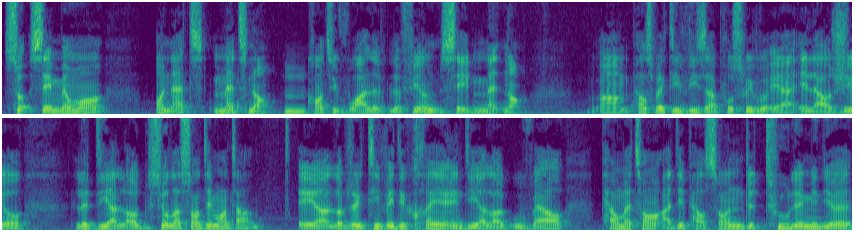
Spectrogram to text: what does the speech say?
ces moments honnêtes mm. maintenant. Mm. Quand tu vois le, film, c'est maintenant. Um, perspective vise à poursuivre et à élargir le dialogue sur la santé mentale. Et euh, l'objectif est de créer un dialogue ouvert permettant à des personnes de tous les milieux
